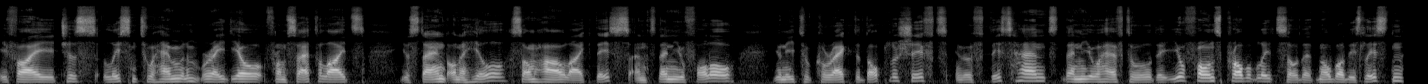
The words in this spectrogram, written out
if I just listen to ham radio from satellites, you stand on a hill somehow like this, and then you follow. You need to correct the Doppler shift with this hand. Then you have to the earphones probably so that nobody's listening,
